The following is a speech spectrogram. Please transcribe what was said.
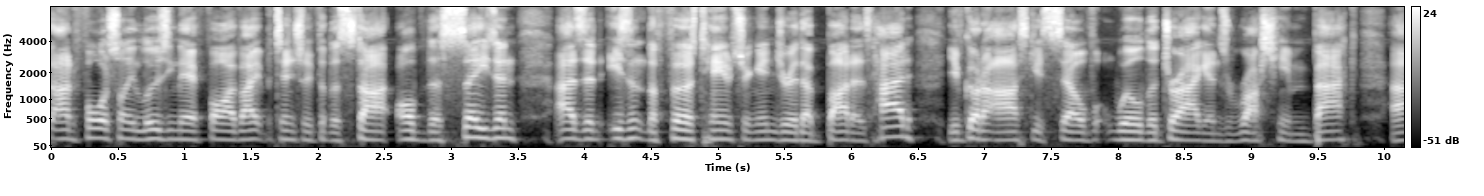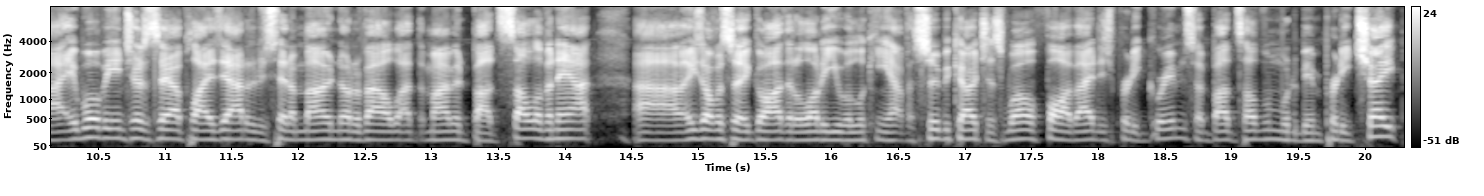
unfortunately, losing their 5 8 potentially for the start of the season, as it isn't the first hamstring injury that Bud has had. You've got to ask yourself, will the Dragons rush him back? Uh, it will be interesting to see how it plays out. As we said, Amone not available at the moment, Bud Sullivan out. Uh, he's obviously a guy that a lot of you were looking out for Supercoach as well. Five eight is pretty grim, so Bud Sullivan would have been pretty cheap.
